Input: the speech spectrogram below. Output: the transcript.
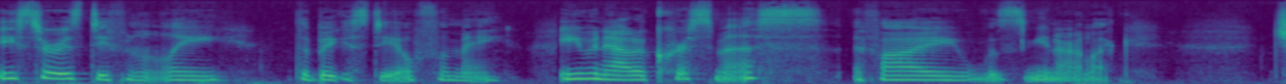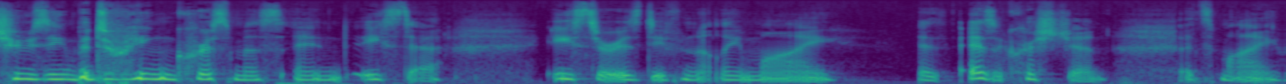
Easter is definitely the biggest deal for me even out of Christmas, if I was, you know, like choosing between Christmas and Easter, Easter is definitely my, as a Christian, it's my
